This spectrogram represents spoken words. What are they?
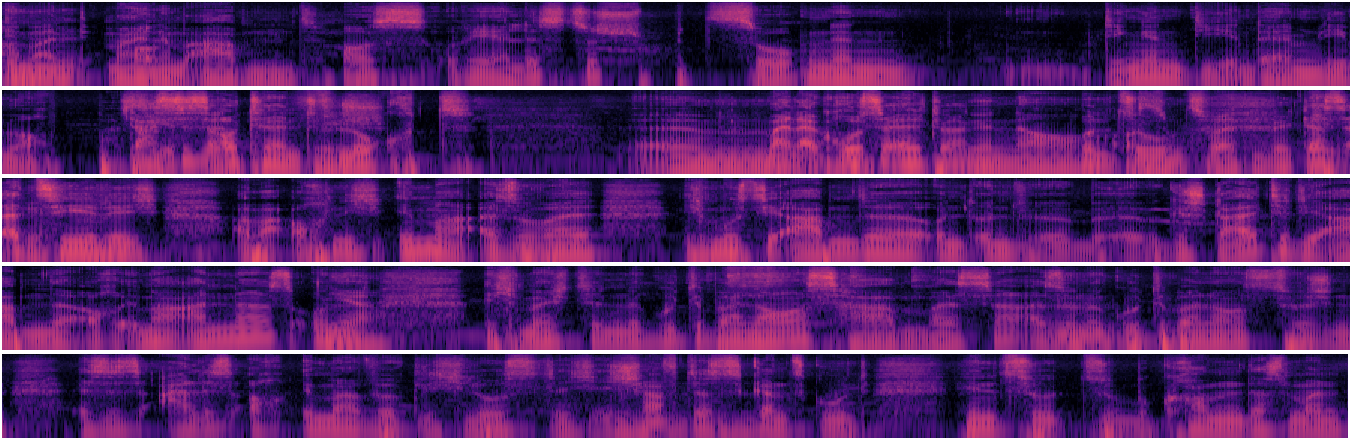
in Aber meinem au- Abend. Aus realistisch bezogenen Dingen, die in deinem Leben auch passiert Das ist authentisch. Flucht. Ähm, meiner Großeltern genau, und aus so. dem Zweiten Weltkrieg. Das erzähle ich, aber auch nicht immer. Also weil ich muss die Abende und, und äh, gestalte die Abende auch immer anders und Ja. Mhm. ich möchte eine gute Balance haben, weißt du? Also eine gute Balance zwischen, es ist alles auch immer wirklich lustig. Ich schaffe Mhm. das ganz gut hinzubekommen, dass man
